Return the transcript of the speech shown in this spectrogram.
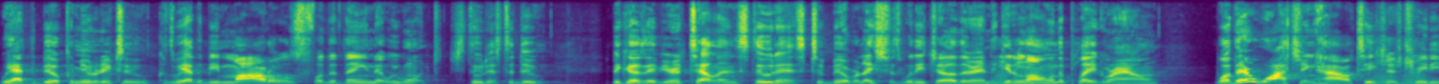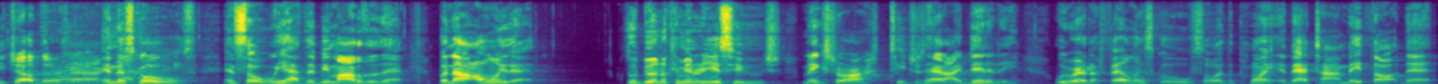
we have to build community too, because we have to be models for the thing that we want students to do. Because if you're telling students to build relationships with each other and to Mm-hmm. get along on the playground, well, they're watching how teachers mm-hmm. treat each other in the schools. And so we have to be models of that. But not only that, so building a community is huge. Make sure our teachers had identity. We were at a failing school, so at the point at that time they thought that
